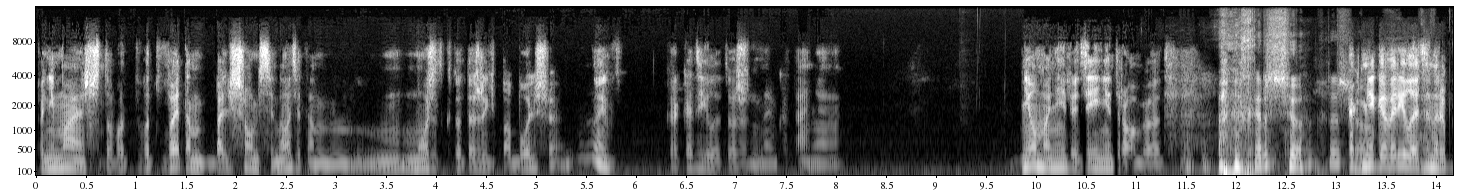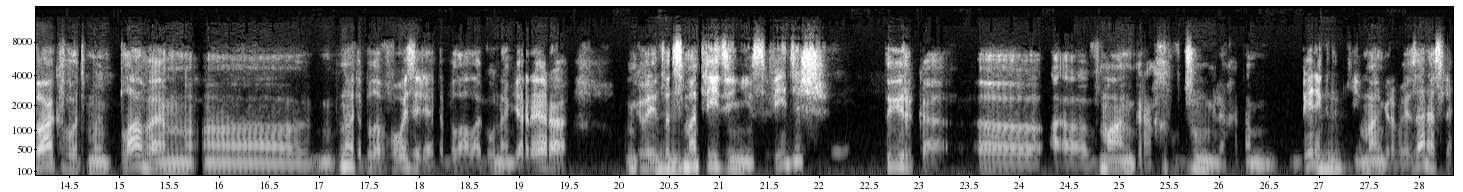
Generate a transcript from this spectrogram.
понимаешь, что вот, вот в этом большом синоде там может кто-то жить побольше. Ну и крокодилы тоже на катание. Днем они людей не трогают. Хорошо, хорошо. Как мне говорил один рыбак, вот мы плаваем, э, ну это было в озере, это была лагуна Геррера. Он говорит, вот смотри, Денис, видишь дырка в манграх, в джунглях, а там берег mm-hmm. такие мангровые заросли,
